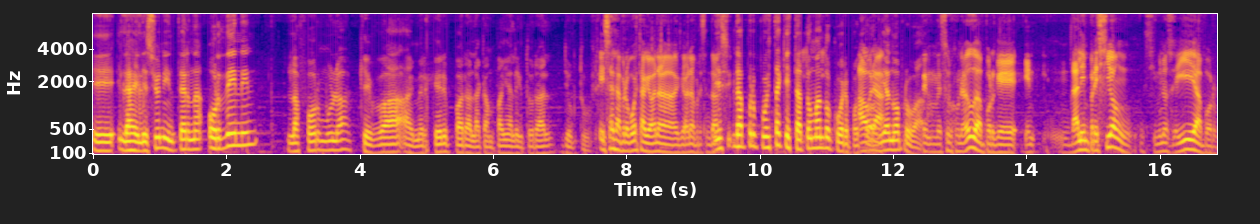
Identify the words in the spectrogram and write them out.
eh, las elecciones internas ordenen la fórmula que va a emerger para la campaña electoral de octubre. Esa es la propuesta que van a, que van a presentar. Es la propuesta que está tomando cuerpo, Ahora, todavía no aprobada. Me surge una duda, porque en- da la impresión, si uno se guía por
